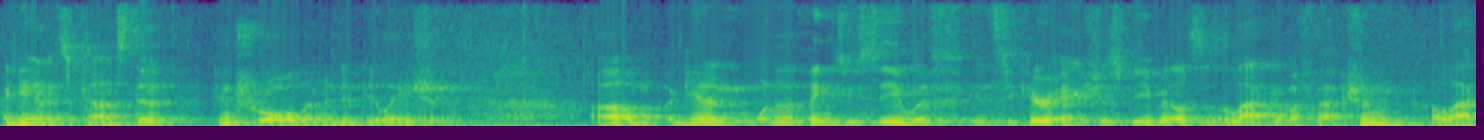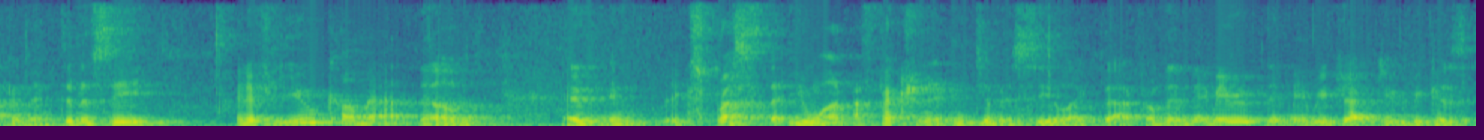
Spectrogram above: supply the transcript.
Again, it's constant control and manipulation. Um, again, one of the things you see with insecure, anxious females is a lack of affection, a lack of intimacy. And if you come at them and, and express that you want affection and intimacy like that from them, they may, they may reject you because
